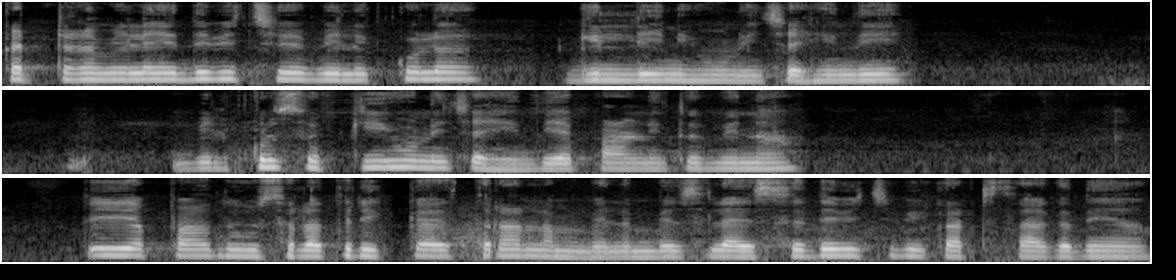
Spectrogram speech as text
ਕੱਟਣ ਵੇਲੇ ਇਹਦੇ ਵਿੱਚ ਬਿਲਕੁਲ ਗਿੱਲੀ ਨਹੀਂ ਹੋਣੀ ਚਾਹੀਦੀ। ਬਿਲਕੁਲ ਸੁੱਕੀ ਹੋਣੀ ਚਾਹੀਦੀ ਹੈ ਪਾਣੀ ਤੋਂ ਬਿਨਾ। ਤੇ ਆਪਾਂ ਦੂਸਰਾ ਤਰੀਕਾ ਇਸ ਤਰ੍ਹਾਂ ਲੰਬੇ ਲੰਬੇ ਸਲਾਈਸ ਦੇ ਵਿੱਚ ਵੀ ਕੱਟ ਸਕਦੇ ਹਾਂ।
